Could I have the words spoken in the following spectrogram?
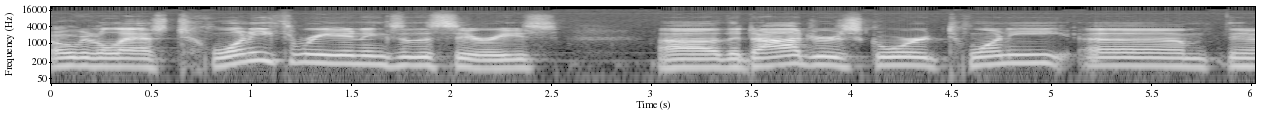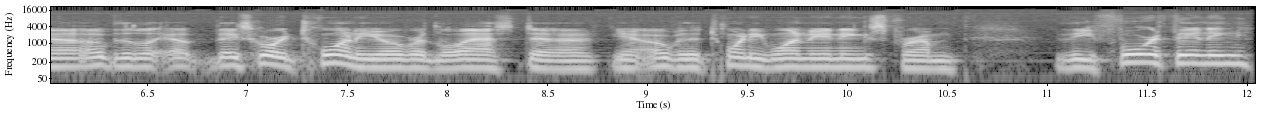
over the last 23 innings of the series. Uh, the Dodgers scored 20 um, you know, over the uh, they scored 20 over the last uh, you know over the 21 innings from the fourth inning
